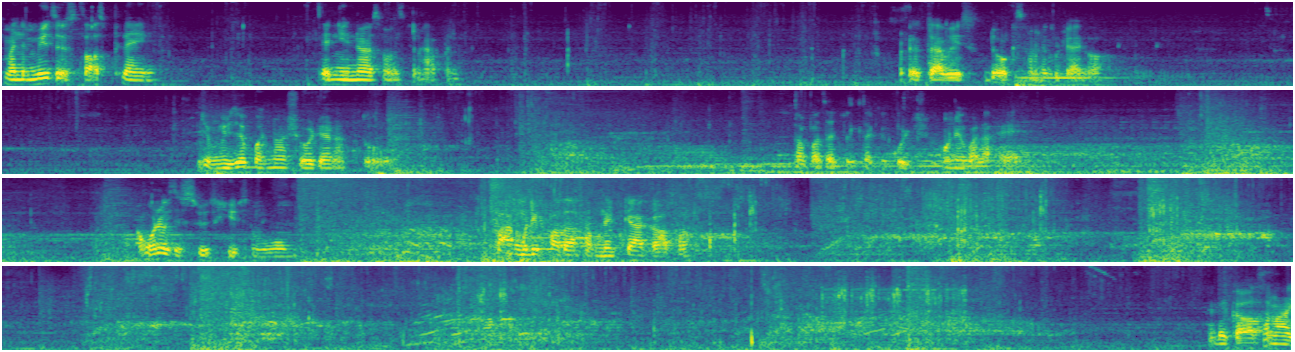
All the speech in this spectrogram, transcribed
When the music starts playing, then you know something's gonna happen. लगता है अभी इस डोर के सामने कुछ आएगा जब म्यूजिक बनना शुरू हो जाए ना तो तब पता चलता है कि कुछ होने वाला है I wonder if this suit keeps him warm. Fuck, मुझे पता था हमने क्या कहा था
